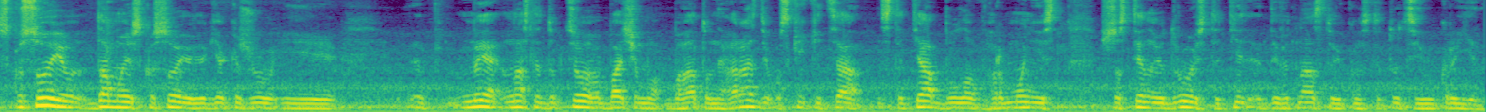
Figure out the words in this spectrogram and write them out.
з косою, дамою з косою, як я кажу, і ми внаслідок цього бачимо багато негараздів, оскільки ця стаття була в гармонії частиною 2 статті 19 Конституції України.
